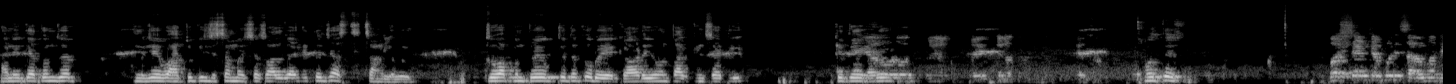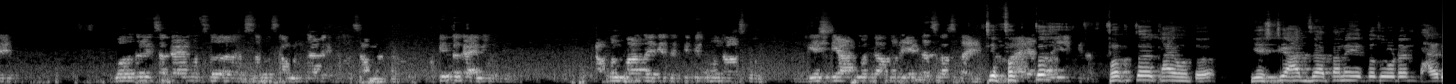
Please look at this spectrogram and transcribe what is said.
आणि त्यातून जर म्हणजे वाहतुकीची समस्या सॉल्व्ह झाली तर जास्त चांगलं होईल. तो आपण प्रयोग तिथं करूया की ऑड येऊन पार्किंगसाठी तिथे एक होतेच बस स्टँडच्या परिसरामध्ये वर्दळीचा काय मग सर्वसामान्य नागरिकांना सामना तिथं काय नाही आपण पाहताय तिथं किती गोंधळ असतो. एस टी आतमध्ये आपण एकच रस्ता आहे. ते फक्त-. फक्त काय होतं एस टी आत जाताना एकच रोड आहे आणि बाहेर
